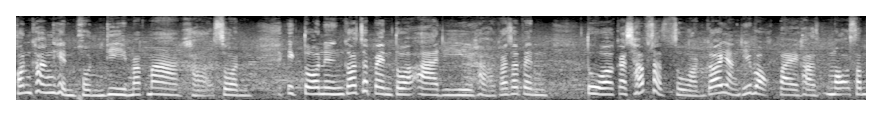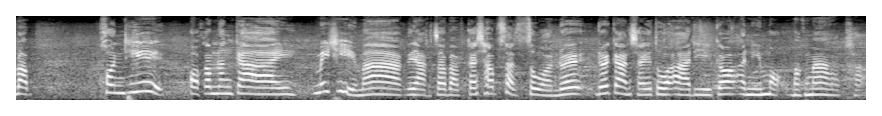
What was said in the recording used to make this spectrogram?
ค่อนข้างเห็นผลดีมากๆค่ะ ส่วนอีกตัวหนึ่งก็จะเป็นตัว RD ค่ะ ก็จะเป็นตัวกระชับสัดส่วนก็อย่างที่บอกไปค่ะ เหมาะสำหรับ คนที่ออกกำลังกายไม่ถี่มาก อยากจะแบบกระชับสัดส่วนด้วยด้วยการใช้ตัว RD ก็อันนี้เหมาะมาก ๆ ค่ะ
